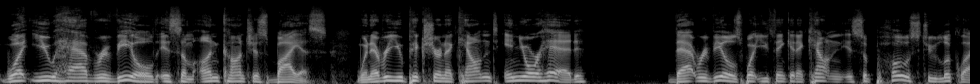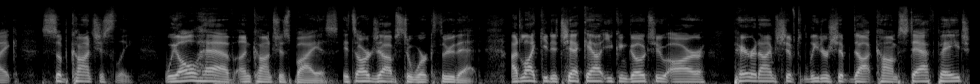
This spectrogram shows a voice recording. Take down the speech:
What you have revealed is some unconscious bias. Whenever you picture an accountant in your head, that reveals what you think an accountant is supposed to look like subconsciously. We all have unconscious bias. It's our jobs to work through that. I'd like you to check out, you can go to our paradigmshiftleadership.com staff page,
